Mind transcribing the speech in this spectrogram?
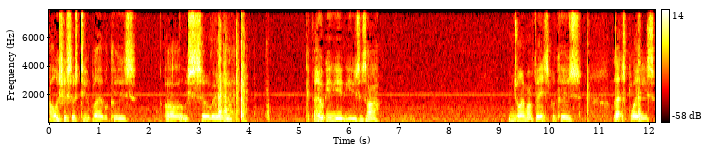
I wish this was two player because oh, it was so amazing. I hope you users are enjoying my vids because Let's Plays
